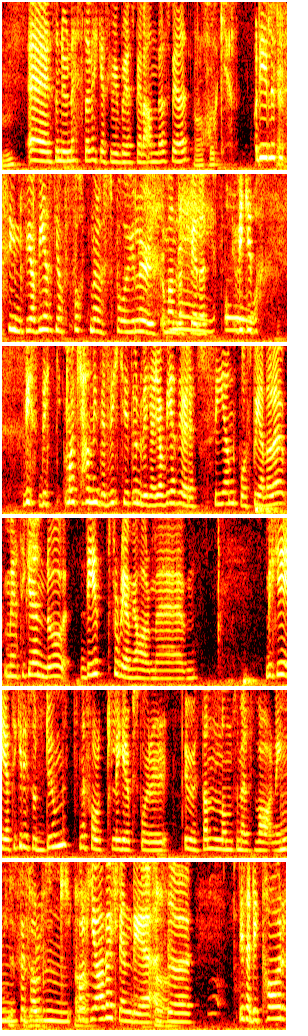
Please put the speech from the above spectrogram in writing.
Mm. Eh, så nu nästa vecka ska vi börja spela andra spelet. Ja. Och det är lite Okej. synd för jag vet att jag har fått några spoilers om andra Nej, spelet. åh. Vilket Visst, det, man kan inte riktigt undvika. Jag vet att jag är rätt så sen på spelare men jag tycker ändå det är ett problem jag har med mycket grejer. Jag tycker det är så dumt när folk lägger upp spoiler utan någon som helst varning. Mm. För folk, Mm. folk gör verkligen det. Alltså, det, är så här, det tar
